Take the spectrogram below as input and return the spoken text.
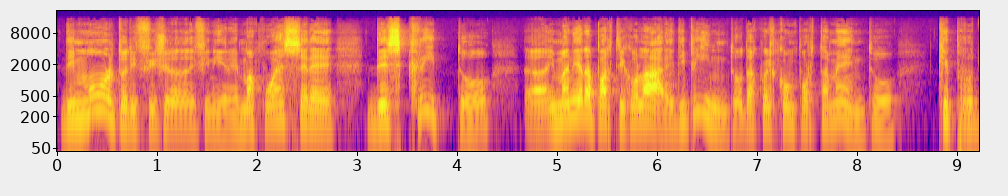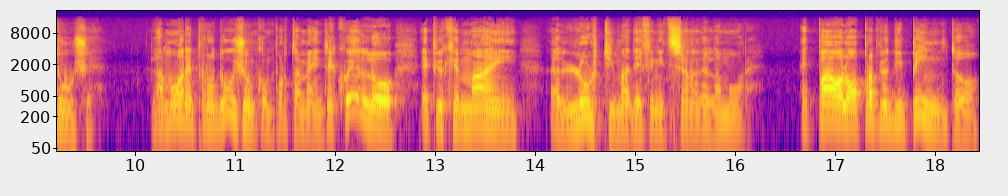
di molto difficile da definire, ma può essere descritto eh, in maniera particolare, dipinto da quel comportamento che produce. L'amore produce un comportamento e quello è più che mai eh, l'ultima definizione dell'amore. E Paolo ha proprio dipinto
